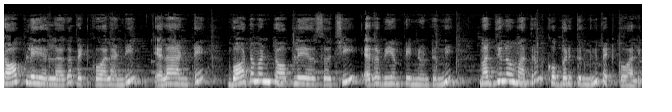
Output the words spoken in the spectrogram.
టాప్ లేయర్ లాగా పెట్టుకోవాలండి. ఎలా అంటే బాటమ్ అండ్ టాప్ లేయర్స్ వచ్చి ఎర్ర బియ్యం పిండి ఉంటుంది. మధ్యలో మాత్రం కొబ్బరి తురుముని పెట్టుకోవాలి.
